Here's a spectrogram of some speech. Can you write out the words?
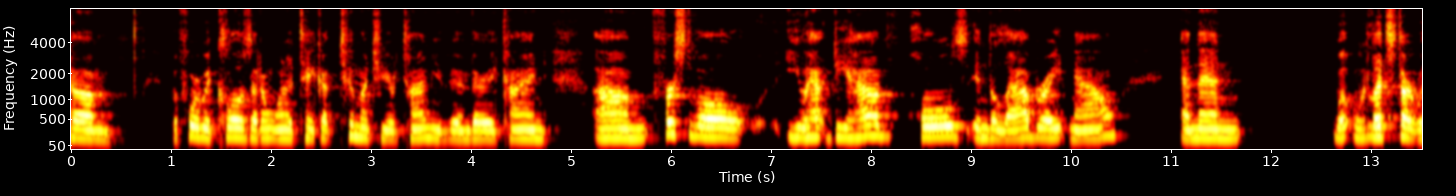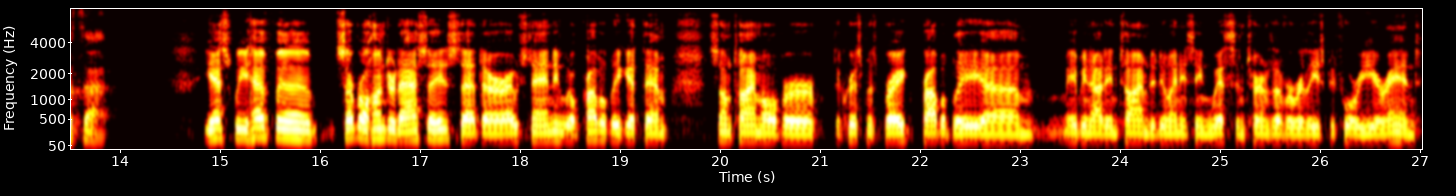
um, before we close. I don't want to take up too much of your time. You've been very kind. Um, first of all, you have do you have holes in the lab right now? And then, well, let's start with that. Yes, we have uh, several hundred assays that are outstanding. We'll probably get them sometime over the Christmas break, probably um, maybe not in time to do anything with in terms of a release before year end.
